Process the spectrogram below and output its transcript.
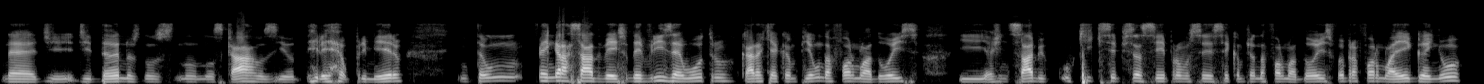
né, de, de danos nos, no, nos carros e ele é o primeiro. Então é engraçado ver isso. O De Vries é outro cara que é campeão da Fórmula 2 e a gente sabe o que, que você precisa ser para você ser campeão da Fórmula 2. Foi para a Fórmula E, ganhou o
